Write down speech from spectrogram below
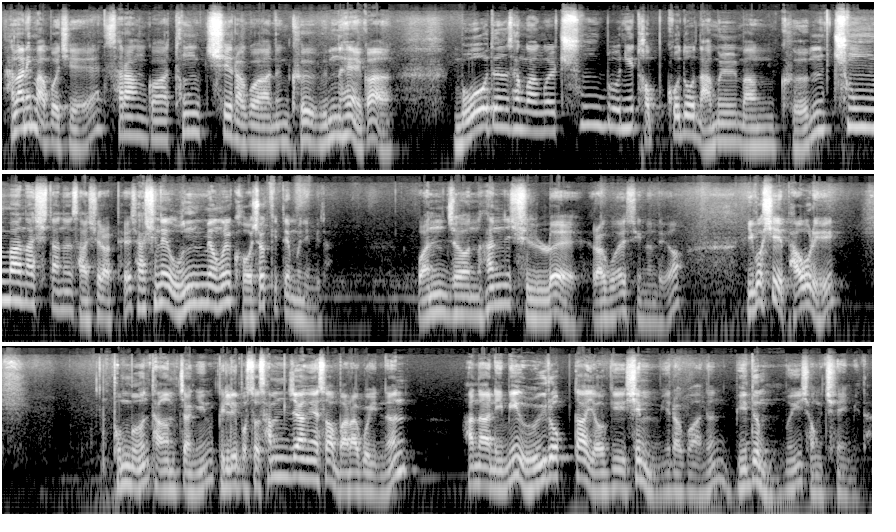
하나님 아버지의 사랑과 통치라고 하는 그 은혜가 모든 상황을 충분히 덮고도 남을 만큼 충만하시다는 사실 앞에 자신의 운명을 거셨기 때문입니다. 완전한 신뢰라고 할 수 있는데요. 이것이 바울이 본문 다음 장인 빌리보서 3장에서 말하고 있는 하나님이 의롭다 여기심이라고 하는 믿음의 정체입니다.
